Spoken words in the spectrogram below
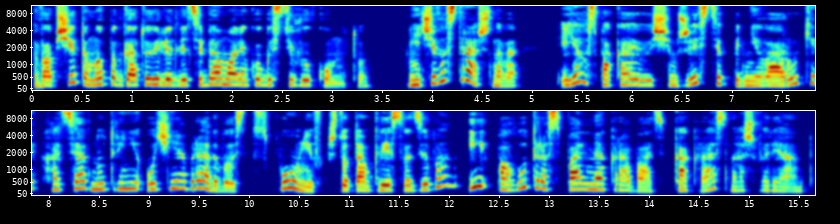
«Вообще-то мы подготовили для тебя маленькую гостевую комнату. «Ничего страшного». Я успокаивающим жесте подняла руки, хотя внутренне очень обрадовалась, вспомнив, что там кресло-диван и полутораспальная кровать, как раз наш вариант.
